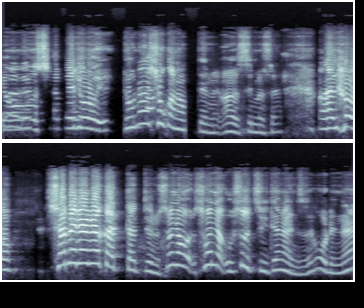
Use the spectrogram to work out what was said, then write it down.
よう喋ろう。どないしようかなっての。あ、すみません。あの、喋らなかったっていうの、そんな、そんな嘘ついてないんですね、俺ね。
